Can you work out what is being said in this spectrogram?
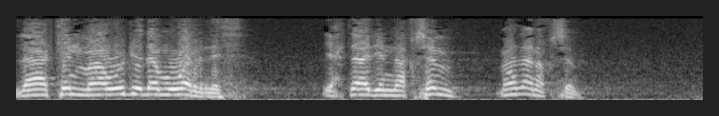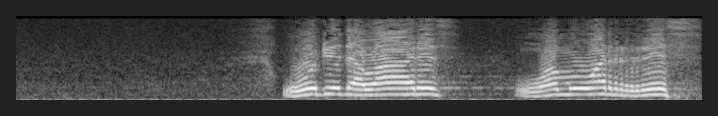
لكن ما وجد مورث. يحتاج أن نقسم؟ ماذا نقسم؟ وجد وارث ومورث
